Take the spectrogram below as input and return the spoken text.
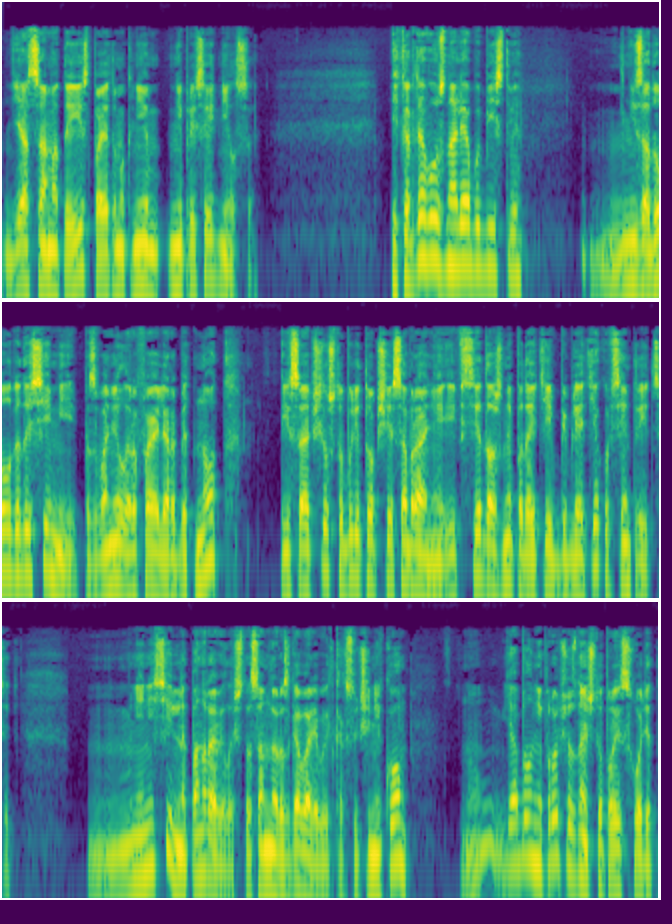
Я сам атеист, поэтому к ним не присоединился. И когда вы узнали об убийстве? Незадолго до семи позвонил Рафаэль Арбитнот и сообщил, что будет общее собрание, и все должны подойти в библиотеку в 7.30. Мне не сильно понравилось, что со мной разговаривают как с учеником. Ну, я был не прочь узнать, что происходит.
